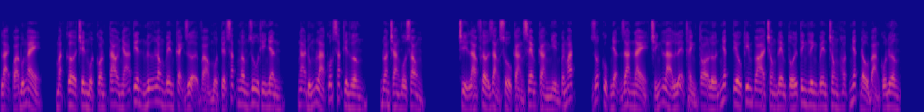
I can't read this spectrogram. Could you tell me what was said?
lại quá bốn ngày, mặt cờ trên một con tao nhã tiên nữ long bên cạnh dựa vào một tuyệt sắc ngâm du thi nhân nga đúng là quốc sắc thiên hương, đoan trang vô song chỉ là phờ giảng sổ càng xem càng nhìn quen mắt, rốt cục nhận ra này chính là lệ thành to lớn nhất tiêu kim va trong đêm tối tinh linh bên trong hot nhất đầu bảng cô nương.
